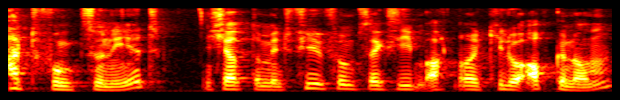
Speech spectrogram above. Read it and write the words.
hat funktioniert. Ich habe damit 4, 5, 6, 7, 8, 9 Kilo abgenommen.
